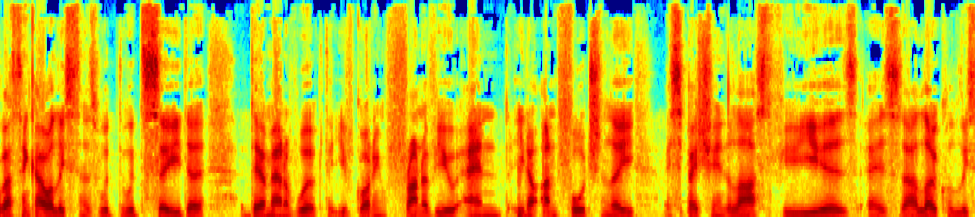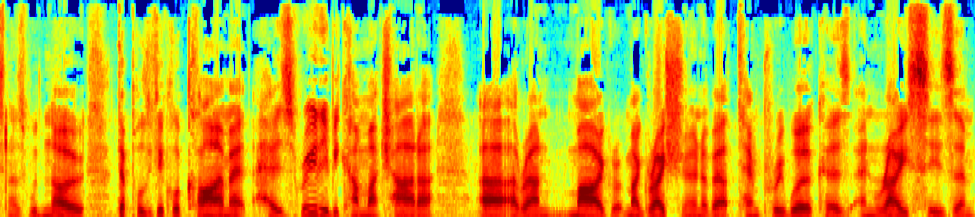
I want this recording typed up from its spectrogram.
I think our listeners would, would see the the amount of work that you've got in front of you, and you know, unfortunately, especially in the last few years, as uh, local listeners would know, the political climate has really become much harder uh, around migra- migration, about temporary workers, and racism.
